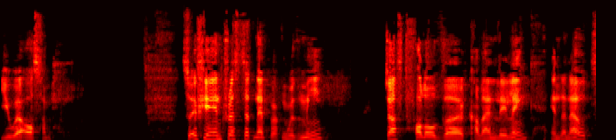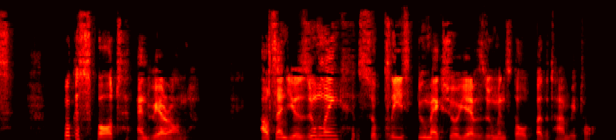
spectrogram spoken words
You were awesome. So if you're interested in networking with me, just follow the Calendly link in the notes, book a spot, and we are on. I'll send you a Zoom link, so please do make sure you have Zoom installed by the time we talk.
